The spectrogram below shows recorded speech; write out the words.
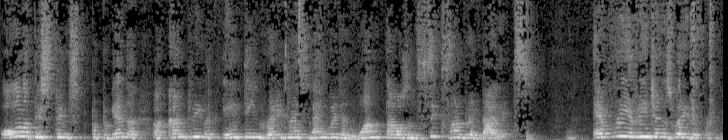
all of these things put together, a country with 18 recognized language and 1,600 dialects. Every region is very different.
